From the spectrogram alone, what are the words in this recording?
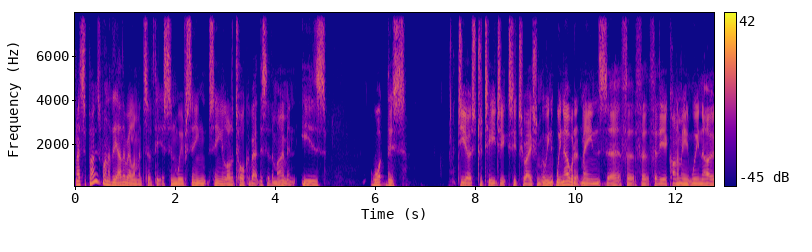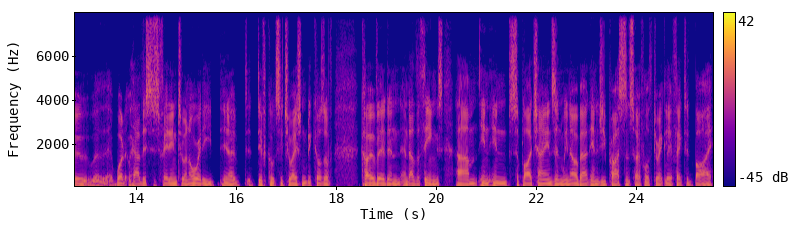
I suppose one of the other elements of this, and we've seen seeing a lot of talk about this at the moment, is what this geostrategic situation. We we know what it means uh, for, for for the economy. We know uh, what how this has fed into an already you know difficult situation because of COVID and and other things um, in in supply chains, and we know about energy prices and so forth directly affected by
